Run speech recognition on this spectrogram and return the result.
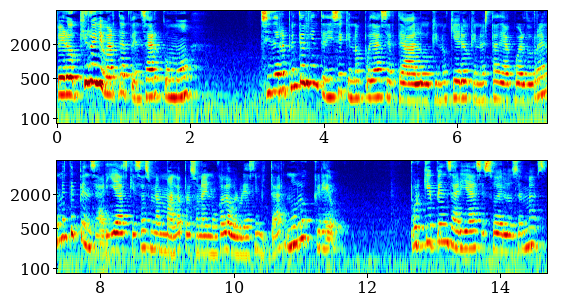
Pero quiero llevarte a pensar cómo si de repente alguien te dice que no puede hacerte algo, que no quiere o que no está de acuerdo, ¿realmente pensarías que esa es una mala persona y nunca la volverías a invitar? No lo creo. ¿Por qué pensarías eso de los demás?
